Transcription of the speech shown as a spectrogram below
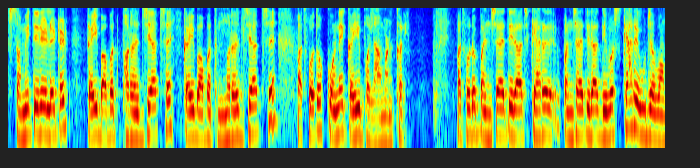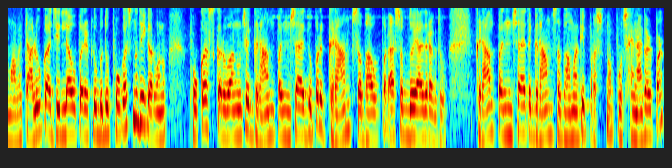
સમિતિ રિલેટેડ કઈ બાબત ફરજિયાત છે, કઈ બાબત મરજિયાત છે, અથવા તો કોને કઈ ભલામણ કરી. અથવા તો પંચાયતી રાજ ક્યારે, પંચાયતી રાજ દિવસ ક્યારે ઉજવવામાં આવે? તાલુકા, જિલ્લા ઉપર એટલું બધું ફોકસ નથી કરવાનું. ફોકસ કરવાનું છે ગ્રામ પંચાયત ઉપર, ગ્રામ સભા ઉપર. આ શબ્દો યાદ રાખજો. ગ્રામ પંચાયત, ગ્રામ સભામાંથી પ્રશ્નો પૂછાઈને આગળ પણ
